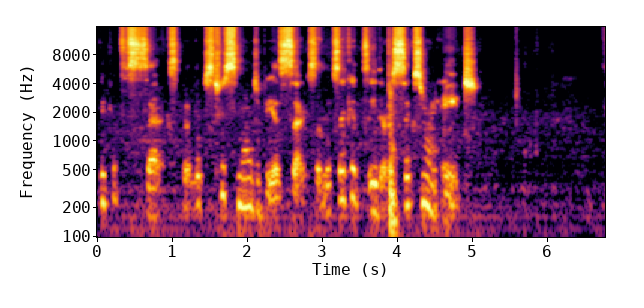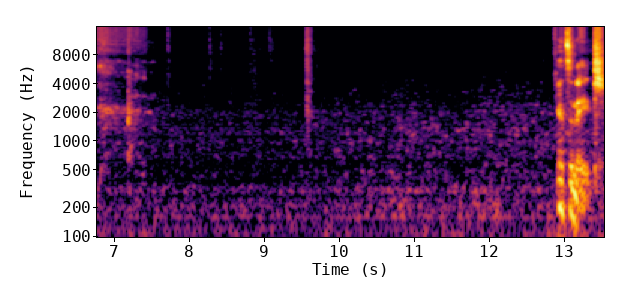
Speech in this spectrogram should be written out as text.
I think it's a six, but it looks too small to be a six. It looks like it's either a six or an eight. It's an eight.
